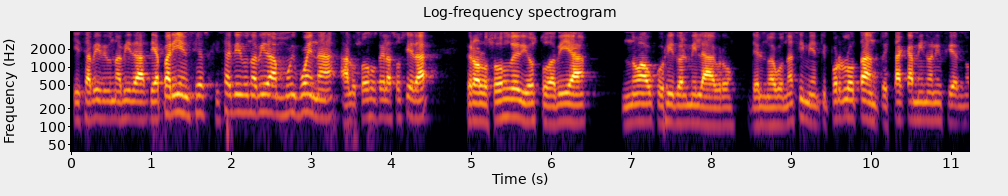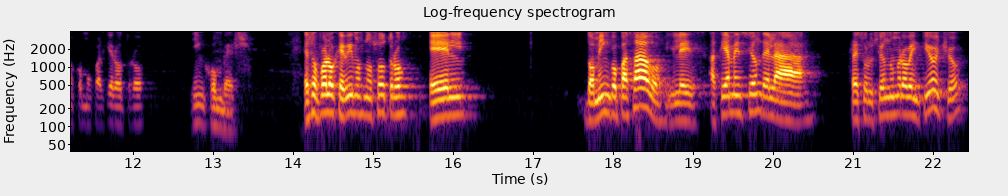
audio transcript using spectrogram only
quizá vive una vida de apariencias, quizá vive una vida muy buena a los ojos de la sociedad, pero a los ojos de Dios todavía no ha ocurrido el milagro del nuevo nacimiento y por lo tanto está camino al infierno como cualquier otro inconverso. Eso fue lo que vimos nosotros el domingo pasado y les hacía mención de la resolución número 28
